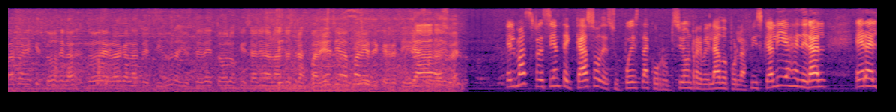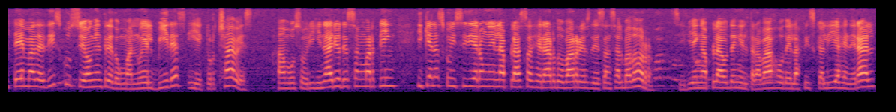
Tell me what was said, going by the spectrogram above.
Pasa es que todos se, la, todos se rasgan las vestiduras y todos los que salen hablando de transparencia, parece que recibieron sueldo. El más reciente caso de supuesta corrupción revelado por la Fiscalía General era el tema de discusión entre don Manuel Vides y Héctor Chávez, ambos originarios de San Martín y quienes coincidieron en la Plaza Gerardo Barrios de San Salvador. Si bien aplauden el trabajo de la Fiscalía General,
